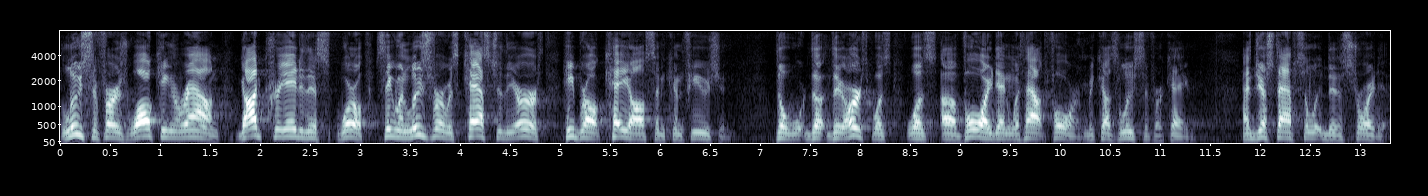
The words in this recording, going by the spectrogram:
Lucifer is walking around, God created this world. See, when Lucifer was cast to the earth, he brought chaos and confusion. The, the, the earth was, was uh, void and without form because Lucifer came and just absolutely destroyed it.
